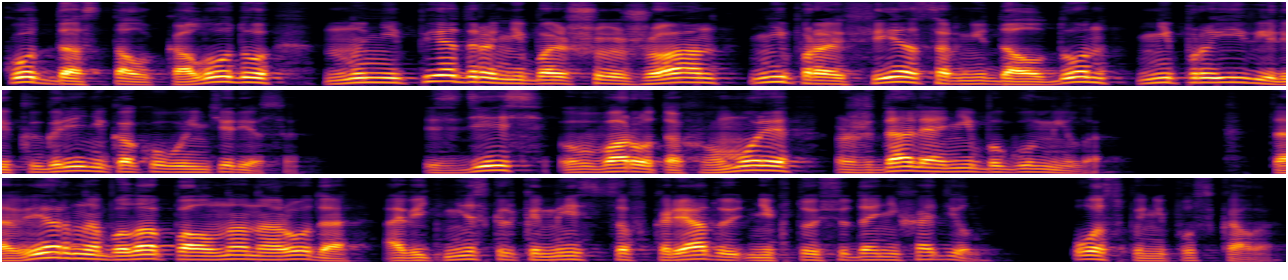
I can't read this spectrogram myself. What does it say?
Кот достал колоду, но ни Педро, ни Большой Жуан, ни профессор, ни Долдон не проявили к игре никакого интереса. Здесь, в воротах в море, ждали они Богумила. Таверна была полна народа, а ведь несколько месяцев кряду никто сюда не ходил. Оспа не пускала.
